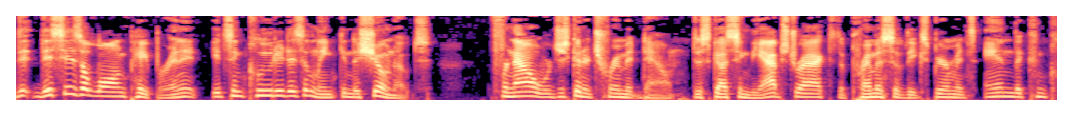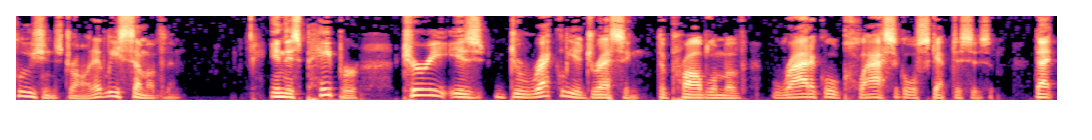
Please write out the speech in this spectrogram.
Th- this is a long paper and it, it's included as a link in the show notes. For now, we're just going to trim it down, discussing the abstract, the premise of the experiments, and the conclusions drawn, at least some of them. In this paper, Turri is directly addressing the problem of radical classical skepticism, that,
